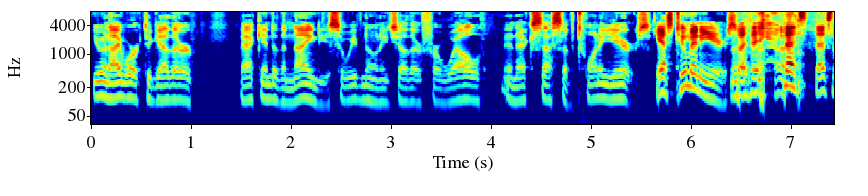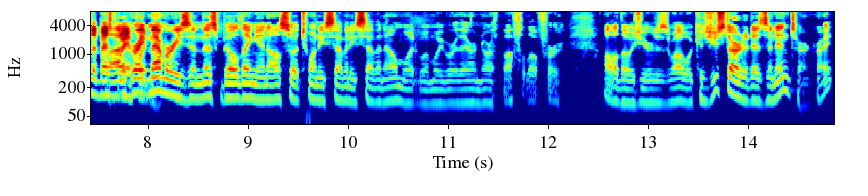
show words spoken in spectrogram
you and I worked together back into the 90s. So we've known each other for well in excess of 20 years. Yes, too many years. So I think that's that's the best a lot. Of great memories in this building and also at 2077 Elmwood when we were there in North Buffalo for all those years as well. Because you started as an intern, right?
